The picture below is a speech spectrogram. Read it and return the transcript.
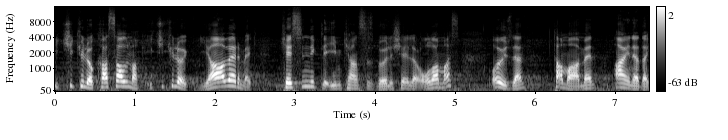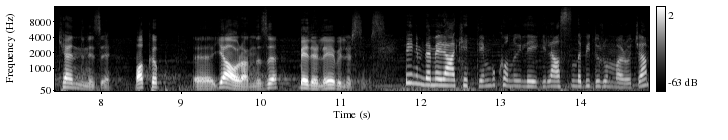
2 kilo kas almak, 2 kilo yağ vermek kesinlikle imkansız böyle şeyler olamaz. O yüzden tamamen aynada kendinizi bakıp yağ oranınızı belirleyebilirsiniz. Benim de merak ettiğim bu konuyla ilgili aslında bir durum var hocam.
